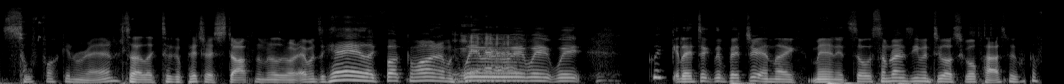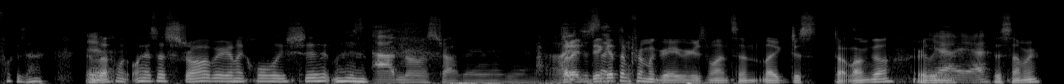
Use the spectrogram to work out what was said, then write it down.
so fucking red. So I like took a picture. I stopped in the middle of the road. Everyone's like, "Hey, like, fuck, come on!" I'm like, "Wait, wait, wait, wait, wait, wait." Click, and I took the picture, and like, man, it's so. Sometimes even too, I'll scroll past me. What the fuck is that? And Yeah. look, I'm like, oh, that's a strawberry. I'm like, holy shit, man. Just abnormal strawberry, man. Yeah. but I, just, did like, get them from a once, and like just not long ago, early Yeah, yeah. this summer,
